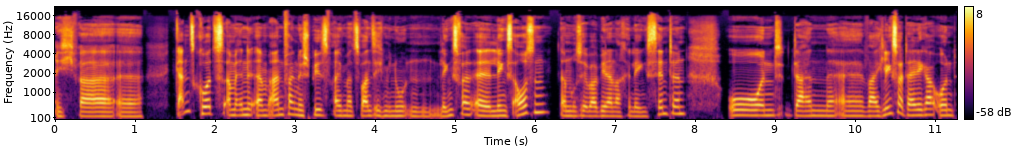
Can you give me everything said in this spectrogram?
Ich war äh, ganz kurz am, Ende, am Anfang des Spiels war ich mal 20 Minuten links, äh, links außen, dann muss ich aber wieder nach links hinten. Und dann äh, war ich Linksverteidiger. Und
